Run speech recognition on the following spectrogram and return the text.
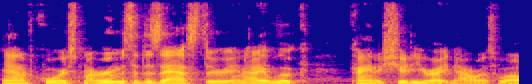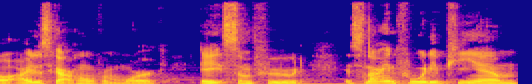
And of course, my room is a disaster and I look kind of shitty right now as well. I just got home from work, ate some food. It's 9.40 p.m.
